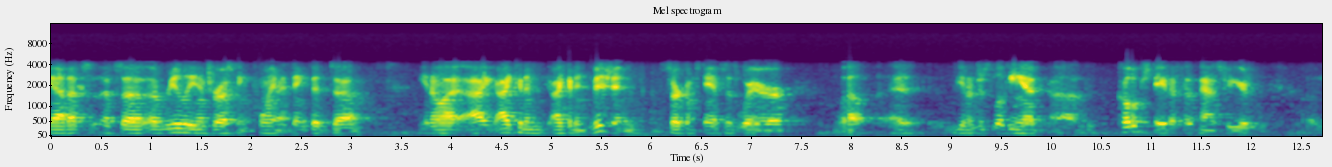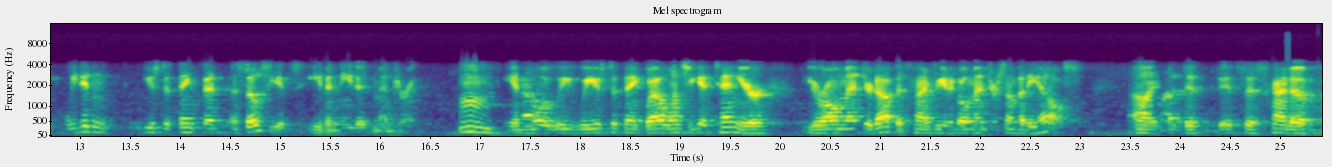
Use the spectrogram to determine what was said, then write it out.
Yeah, that's that's a, a really interesting point. I think that uh, you know I, I, I can I can envision circumstances where well uh, you know just looking at uh, COACHE data for the past few years, we didn't used to think that associates even needed mentoring. Mm. You know, we we used to think, well, once you get tenure, you're all mentored up. It's time for you to go mentor somebody else. Uh, right. Uh, but it, it's this kind of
